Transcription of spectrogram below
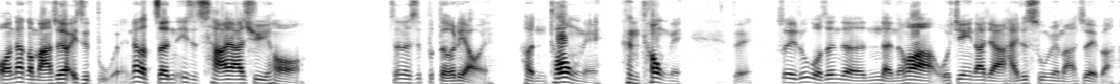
哦，那个麻醉要一直补，诶，那个针一直插下去，吼，真的是不得了，诶，很痛呢，很痛呢。对，所以如果真的能的话，我建议大家还是舒眠麻醉吧。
